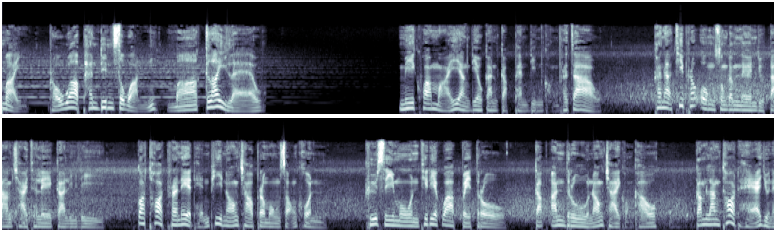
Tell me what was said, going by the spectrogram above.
ใหม่ เพราะว่าแผ่นดินสวรรค์มาใกล้แล้ว มีความหมายอย่างเดียวกันกับแผ่นดินของพระเจ้า ขณะที่พระองค์ทรงดำเนินอยู่ตามชายทะเลกาลิลี ก็ทอดพระเนตรเห็นพี่น้องชาวประมงสองคน คือซีโมนที่เรียกว่าเปโตร กับอันดรูน้องชายของเขากำลังทอดแหอยู่ใน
